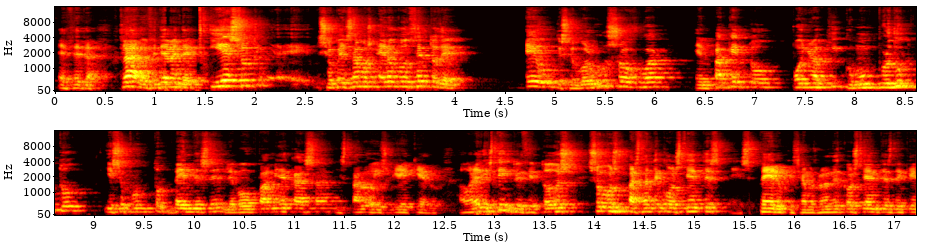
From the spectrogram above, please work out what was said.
Etc. Claro, efectivamente. E eso, eh, se o pensamos, era o concepto de eu desenvolvo un software, empaqueto, poño aquí como un produto e ese produto véndese, levou para a miña casa, instalo iso e aí quedo. Agora é distinto, dice, todos somos bastante conscientes, espero que seamos bastante conscientes de que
